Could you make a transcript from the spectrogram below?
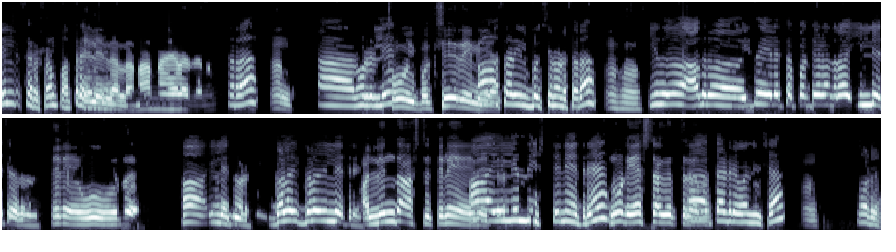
ಇಲ್ಲ ಸರ್ ಸ್ವಲ್ಪ ಹತ್ರ ಇಲ್ಲ ಇಲ್ಲ ಇಲ್ಲ ನಾನು ಹೇಳದೆ ಸರ್. ನೋಡ್ರಿ ಇಲ್ಲಿ. ಓ ಈ ಬಗ್ಸಿರಿ ಇಲ್ಲಿ ಹಾ ಸರ್ ಇಲ್ಲಿ ಬಗ್ಸಿ ನೋಡಿ ಸರ್ ಇದು ಆದ್ರ ಇದು ಎಲ್ಲೈತಪ್ಪ ಅಂತ ಹೇಳಂದ್ರ ಇಲ್ಲಿ ಐತ್ರಿ ಅದ್ರದ್ದು. ತೆನೆ ಹೂ ಇದು. ಹಾ ಇಲ್ಲಿ ಐತಿ ನೋಡ್ರಿ. ಗಳ ಗಳ ಇಲ್ಲಿ ಐತ್ರಿ. ಅಲ್ಲಿಂದ ಅಷ್ಟು ತೆನೆ ಹಾ. ಇಲ್ಲಿಂದ ಇಷ್ಟ ತೆನೆ ಐತ್ರಿ. ನೋಡಿ ಎಷ್ಟ್ ಆಗುತ್ತೆ ತಡ್ರಿ ಒಂದ್ ನಿಮಿಷ. ನೋಡ್ರಿ.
